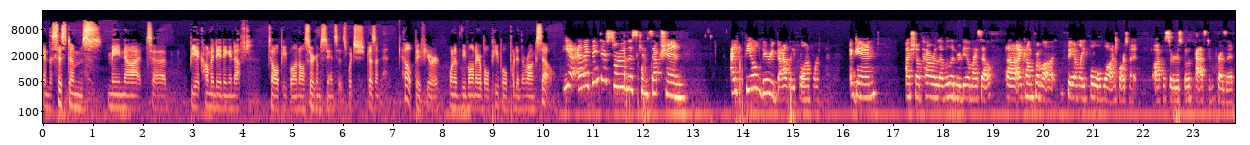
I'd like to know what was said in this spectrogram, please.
and the systems may not uh, be accommodating enough to all people in all circumstances, which doesn't help if you're one of the vulnerable people put in the wrong cell. Yeah, and I think there's sort of this conception. I feel very badly for law enforcement. Again, I shall power level and reveal myself. Uh, I come from a family full of law enforcement officers, both past and present.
